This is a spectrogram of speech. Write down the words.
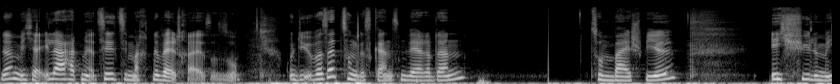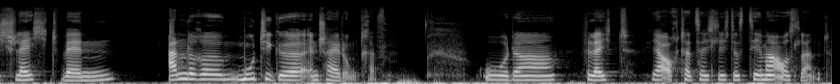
Ne, Michaela hat mir erzählt, sie macht eine Weltreise, so. Und die Übersetzung des Ganzen wäre dann zum Beispiel, ich fühle mich schlecht, wenn andere mutige Entscheidungen treffen. Oder vielleicht ja auch tatsächlich das Thema Ausland,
